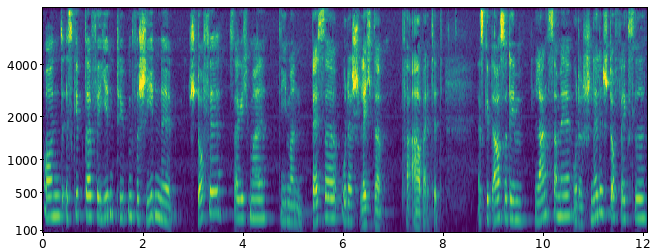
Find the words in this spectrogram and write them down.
Und es gibt da für jeden Typen verschiedene Stoffe, sage ich mal, die man besser oder schlechter verarbeitet. Es gibt außerdem langsame oder schnelle Stoffwechsel,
